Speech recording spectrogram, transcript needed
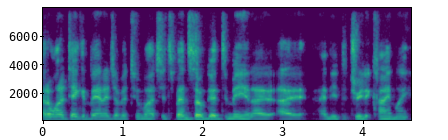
I don't want to take advantage of it too much. It's been so good to me, and I, I, I need to treat it kindly.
